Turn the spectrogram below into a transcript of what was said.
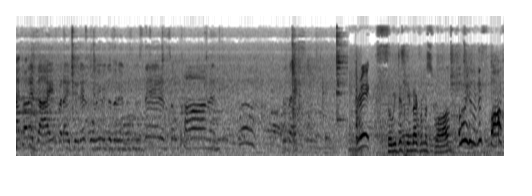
I thought I'd die, but I did it only because of him because he was there and so calm and the best. Rick! So we just came back from a spa. Oh, he's in the spa!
